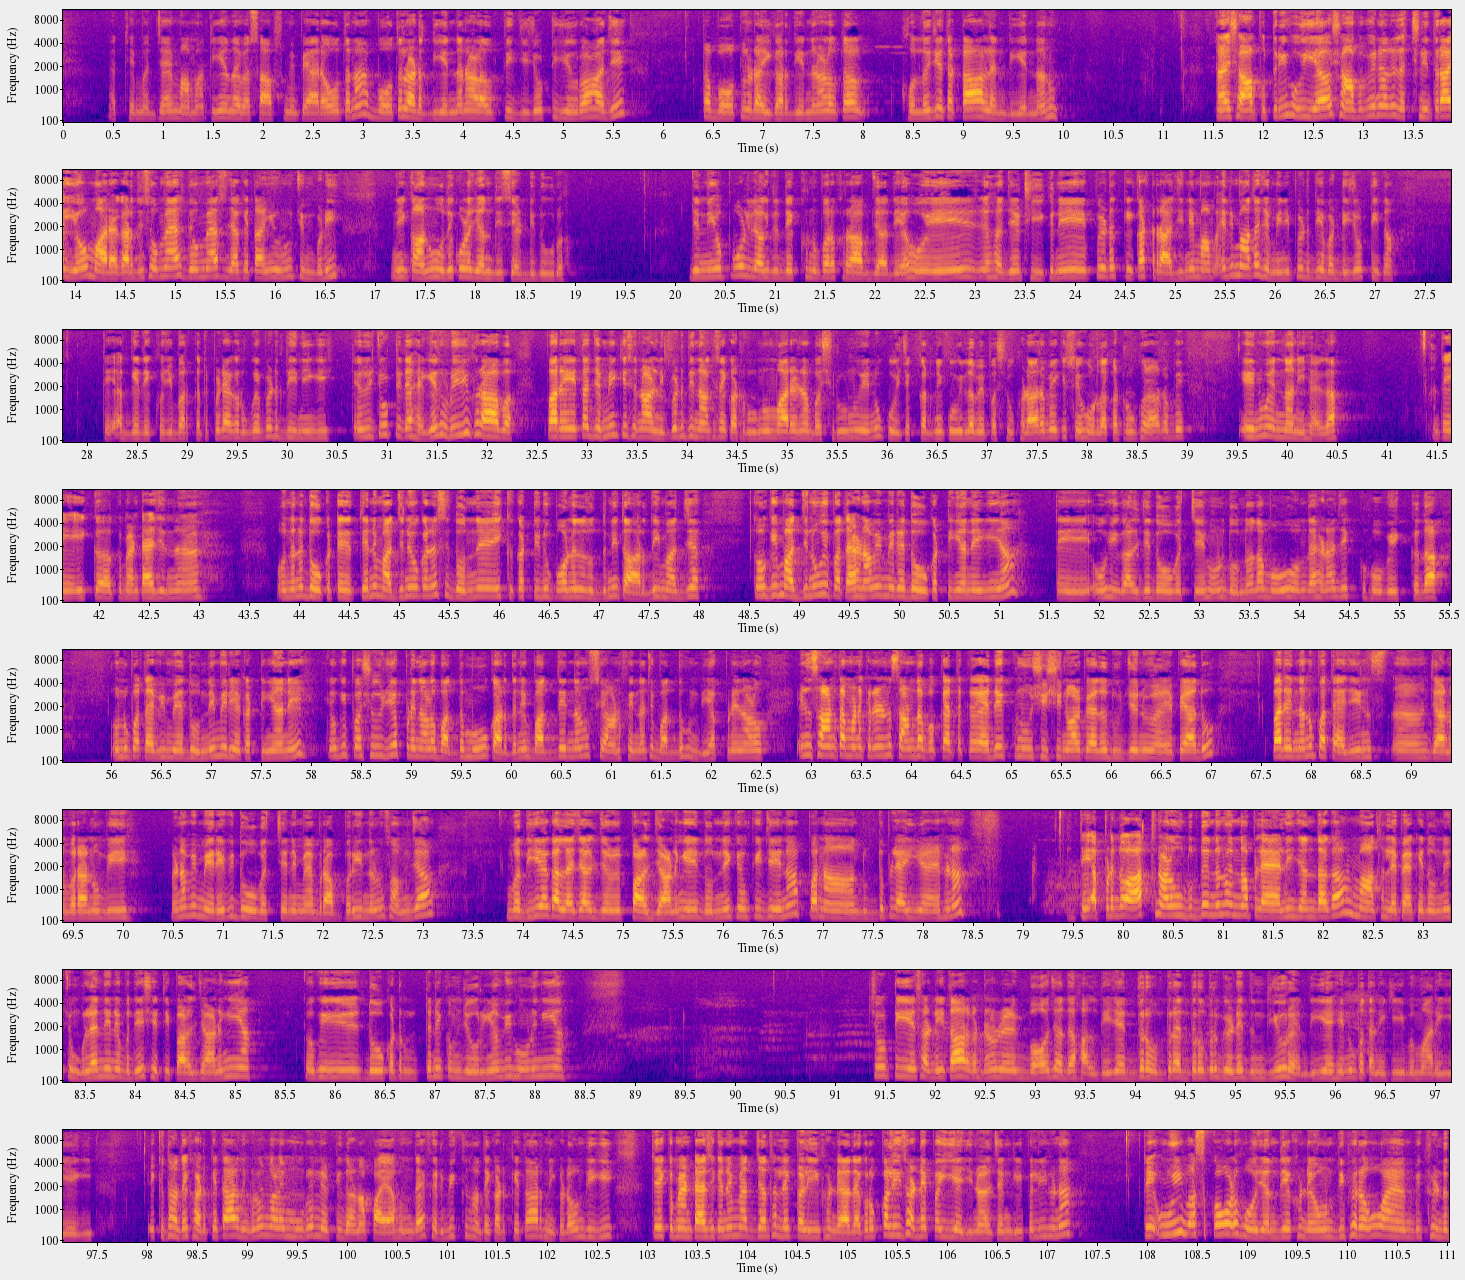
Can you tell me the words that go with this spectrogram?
ਇੱਥੇ ਮੱਝਾਂ, ਇਹ ਮਾਮਾ ਧੀਆਂ ਦਾ ਬਸ ਆਪਸ ਵਿੱਚ ਪਿਆਰ ਉਹ ਤਾਂ ਨਾ ਬਹੁਤ ਲੜਦੀ ਇਹਨਾਂ ਨਾਲ ਤੀਜੀ ਝੋਟੀ ਜੇ ਆ ਜੇ। ਤਾਂ ਬਹੁਤ ਲੜਾਈ ਕਰਦੀ ਇਹਨਾਂ ਨਾਲ ਉਹ ਤਾਂ ਖੁੱਲ ਜੇ ਤਾਂ ਢਾਹ ਲੈਂਦੀ ਹੈ ਇਹਨਾਂ ਨੂੰ। ਨਾਲੇ ਸ਼ਾਂਪ ਪੁੱਤਰੀ ਹੋਈ ਆ, ਉਹ ਸ਼ਾਂਪ ਵੀ ਇਹਨਾਂ ਦੇ ਲੱਛਣੀ ਧਰਾਈ ਆ, ਉਹ ਮਾਰਿਆ ਕਰਦੀ ਸੋ। ਮੈਸ ਦਿਓ ਮੈਸ ਜਾ ਕੇ ਤਾਂ ਹੀ ਉਹਨੂੰ ਚਿੰਬੜੀ, ਨਹੀਂ ਕਾਨੂੰ ਉਹਦੇ ਕੋਲ ਜਾਂਦੀ ਸੀ ਐਡੀ ਦੂਰ। ਜਿੰਨੀ ਉਹ ਭੋਲੀ ਲੱਗਦੀ, ਦੇਖਣ ਨੂੰ ਪਰ ਖਰਾਬ ਜਿਆਦੇ ਆ। ਉਹ ਇਹ ਹਜੇ ਠੀਕ ਨੇ, ਇਹ ਭਿੜ ਕੇ ਘਟ ਰਾਜੀ ਨੇ। ਮਾਮਾ ਇਹਦੀ ਮਾਂ ਤਾਂ ਜਮੀ ਨਹੀਂ ਭਿੜਦੀ ਵੱਡੀ ਝੋਟੀ ਤਾਂ। ਤੇ ਅੱਗੇ ਦੇਖੋ ਜੀ ਬਰਕਤ ਭਿੜਿਆ ਕਰੂਗੇ, ਭਿੜਦੀ ਨਹੀਂਗੀ ਤੇ ਉਹਦੀ ਝੋਟੀ ਤਾਂ ਹੈਗੀ ਥੋੜੀ ਜਿਹੀ ਖਰਾਬ, ਪਰ ਇਹ ਤਾਂ ਜੰਮੀ ਕਿਸੇ ਨਾਲ ਨਹੀਂ ਭਿੜਦੀ, ਨਾ ਕਿਸੇ ਕਟਰੂ ਨੂੰ ਮਾਰੇ, ਨਾ ਬਸ਼ਰੂ ਨੂੰ, ਇਹਨੂੰ ਕੋਈ ਚੱਕਰ ਨਹੀਂ ਕੋਈ ਲਵੇ ਪਸ਼ੂ ਖੜਾ ਰਵੇ, ਕਿਸੇ ਹੋਰ ਦਾ ਕਟਰੂ ਖੜਾ ਰਵੇ, ਇਹਨੂੰ ਇੰਨਾ ਨਹੀਂ ਹੈਗਾ। ਤੇ ਇੱਕ ਕਮੈਂਟ ਹੈ ਜਿਹਨਾਂ, ਉਹਨਾਂ ਨੇ ਦੋ ਕੱਟੇ ਦਿੱਤੇ ਨੇ ਮੱਝ ਨੇ, ਉਹ ਕਹਿੰਦੇ ਸੀ ਦੋਨੇ ਇੱਕ ਕੱਟੀ ਨੂੰ ਪਾਉਣੇ ਦਾ ਦੁੱਧ ਨਹੀਂ ਤਾਰਦੀ ਮੱਝ, ਕਿਉਂਕਿ ਮੱਝ ਨੂੰ ਵੀ ਪਤਾ ਹੈ ਨਾ ਵੀ ਮੇਰੇ ਦੋ ਕੱਟੀਆਂ ਨੇਗੀਆਂ, ਤੇ ਉਹੀ ਗੱਲ ਜੇ ਦੋ ਬੱਚੇ ਹੋਣ, ਦੋਨਾਂ ਦਾ ਮੋਹ ਹੁੰਦਾ ਹੈ ਨਾ, ਜੇ ਇੱਕ ਹੋਵੇ ਇੱਕ ਦਾ ਉਹਨੂੰ ਪਤਾ ਵੀ ਮੇਰੇ ਦੋਨੇ ਮੇਰੀਆਂ ਕੱਟੀਆਂ ਨੇ, ਕਿਉਂਕਿ ਪਸ਼ੂ ਜੀ ਆਪਣੇ ਨਾਲੋਂ ਵੱਧ ਮੂੰਹ ਕਰਦੇ ਨੇ, ਵੱਧ ਇਹਨਾਂ ਨੂੰ ਸਿਆਣਪ ਇਹਨਾਂ 'ਚ ਵੱਧ ਹੁੰਦੀ ਆ ਆਪਣੇ ਨਾਲੋਂ। ਇਨਸਾਨ ਤਾਂ ਮਨ ਕਰੇ ਇਨਸਾਨ ਦਾ ਕਹਿ ਕਹਦੇ ਇੱਕ ਨੂੰ ਸ਼ੀਸ਼ੀ ਨਾਲ ਪਿਆ ਦੋ, ਦੂਜੇ ਨੂੰ ਐ ਪਿਆ ਦੋ। ਪਰ ਇਹਨਾਂ ਨੂੰ ਪਤਾ ਹੈ ਜੀ, ਇਨਸ- ਅਹ ਜਾਨਵਰਾਂ ਨੂੰ ਵੀ, ਹਨਾ ਵੀ ਮੇਰੇ ਵੀ ਦੋ ਬੱਚੇ ਨੇ, ਮੈਂ ਬਰਾਬਰ ਹੀ ਇਹਨਾਂ ਨੂੰ ਸਮਝਾ। ਵਧੀਆ ਗੱਲ ਹੈ, ਚੱਲ ਜੇ ਪਲ ਜਾਣਗੇ ਦੋਨੇ, ਕਿਉਂਕਿ ਜੇ ਨਾ ਆਪਾਂ ਨਾ ਦੁੱਧ ਪਿਲਾਈ ਆਏ ਹਨਾ। ਤੇ ਆਪਣੇ ਤੋਂ ਹੱਥ ਨਾਲੋਂ ਦੁੱਧ ਇਹਨਾਂ ਨੂੰ ਇੰਨਾ ਪਿਲਾਇਆ ਨਹੀਂ ਜਾਂਦਾਗਾ, ਮਾਂ ਥੱਲੇ ਪੈ ਕੇ ਦੋਨੇ ਚੁੰਗ ਲੈਂਦੇ ਨੇ, ਵਧੀਆ ਛੇਤੀ ਪਲ ਜਾਣਗੀਆਂ। ਕਿਉਂਕਿ ਦੋ ਕਟਰੂਤੇ ਨੇ, ਕਮਜ਼ੋਰੀਆਂ ਵੀ ਹੋਣਗੀਆਂ। ਝੋਟੀ ਇਹ ਸਾਡੀ ਧਾਰ ਕੱਢਣ ਵੇਲੇ ਬਹੁਤ ਜ਼ਿਆਦਾ ਹਲਦੀ ਜੇ, ਇੱਧਰ ਉੱਧਰ ਇੱਧਰ ਉੱਧਰ ਗੇੜੇ ਦਿੰਦੀ ਹੋ ਰਹਿੰਦੀ ਹੈ ਇਹਨੂੰ ਪਤਾ ਨਹੀਂ ਕੀ ਬਿਮਾਰੀ ਹੈਗੀ। ਇੱਕ ਥਾਂ ਤੇ ਖੜ ਕੇ ਧਾਰ ਨਹੀਂ ਨਾਲੇ ਮੂਰੇ ਲੇਟੀ ਦਾਣਾ ਪਾਇਆ ਹੁੰਦਾ, ਫਿਰ ਵੀ ਇੱਕ ਥਾਂ ਤੇ ਖੜ ਕੇ ਧਾਰ ਨਹੀਂ ਕਢਾਉਂਦੀਗੀ ਤੇ ਇੱਕ ਮਿੰਟ ਅਸੀਂ ਕਹਿੰਦੇ, ਮੈਂ ਮੱਝਾਂ ਥੱਲੇ ਕਲੀ ਖੰਡਿਆ ਦਾ ਕਰੋ। ਕਲੀ ਸਾਡੇ ਪਈ ਹੈ ਜੀ ਨਾਲ ਚੰਗੀ ਭਲੀ, ਹਨਾ? ਤੇ ਉਹੀ ਬਸ ਕੋਲ ਹੋ ਜਾਂਦੀ ਹੈ ਖੰਡਿਆਉਣ ਦੀ, ਫਿਰ ਉਹ ਐਂ ਵੀ ਖਿੰਡ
